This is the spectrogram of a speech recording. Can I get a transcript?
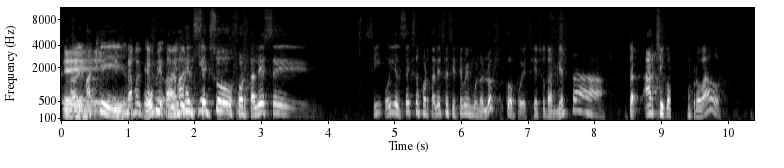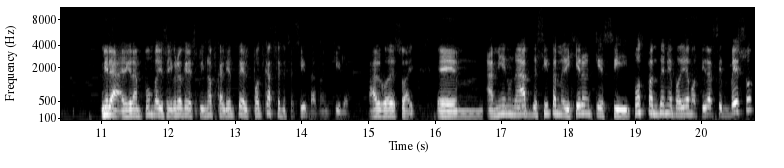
Eh, además que, necesitamos el obvio, además el sexo dice. fortalece, sí, oye, el sexo fortalece el sistema inmunológico, pues, y eso también está, está archi comprobado. Mira, el Gran Pumba dice, yo creo que el spin-off caliente del podcast se necesita, tranquilo. Algo de eso hay. Eh, a mí en una app de citas me dijeron que si post pandemia podíamos tirar sin beso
